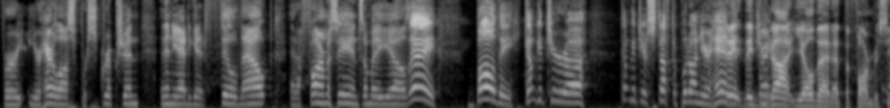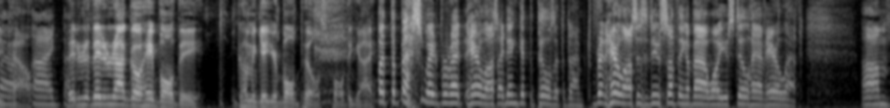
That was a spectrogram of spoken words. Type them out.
for your hair loss prescription, and then you had to get it filled out at a pharmacy, and somebody yells, "Hey, Baldy, come get your uh, come get your stuff to put on your head." They, they do not yell that at the pharmacy, Well, pal. I- they do. They do not go, "Hey, Baldy, come and get your bald pills, Baldy guy." But the best way to prevent hair loss, I didn't get the pills at the time. To prevent hair loss is to do something about it while you still have hair left. Um,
